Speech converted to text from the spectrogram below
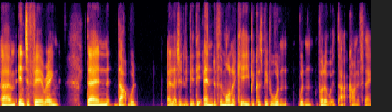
um, interfering, then that would allegedly be the end of the monarchy because people wouldn't wouldn't put up with that kind of thing.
